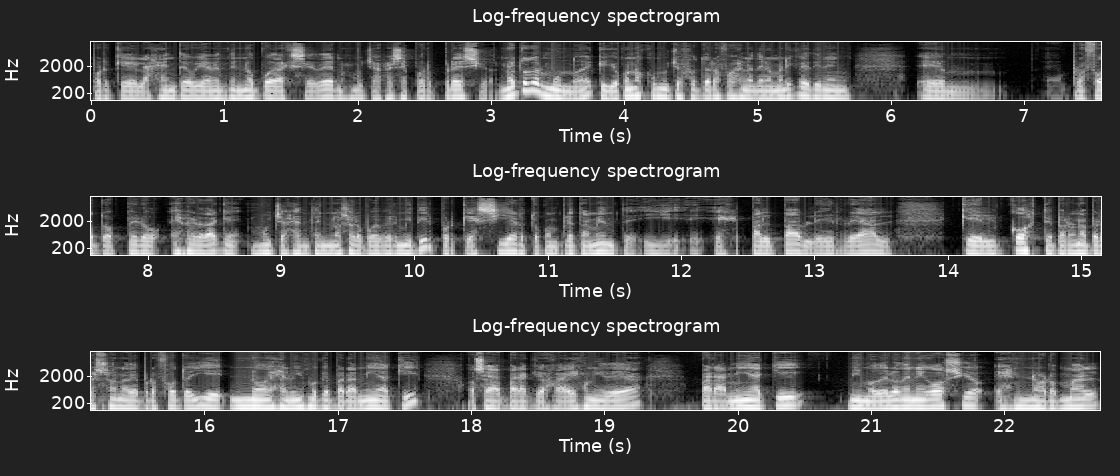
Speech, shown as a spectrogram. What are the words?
porque la gente obviamente no puede acceder muchas veces por precio. No todo el mundo, ¿eh? que yo conozco muchos fotógrafos en Latinoamérica que tienen eh, Profotos, pero es verdad que mucha gente no se lo puede permitir porque es cierto completamente y es palpable y real que el coste para una persona de Profoto allí no es el mismo que para mí aquí. O sea, para que os hagáis una idea, para mí aquí mi modelo de negocio es normal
